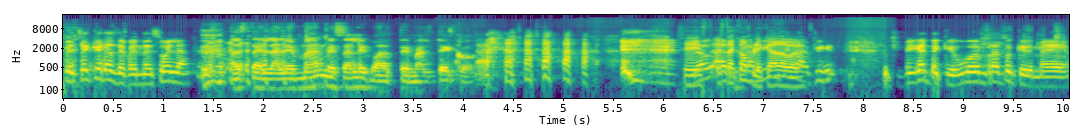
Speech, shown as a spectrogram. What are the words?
Pensé que eras de Venezuela. Hasta el alemán me sale guatemalteco. Sí, No, está, complicado, güey. me- fíjate, fíjate que hubo un rato que me,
